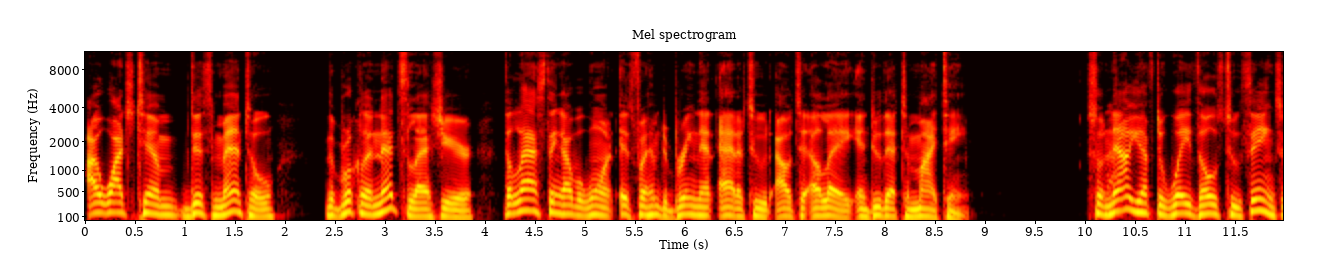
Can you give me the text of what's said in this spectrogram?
I watched him dismantle the Brooklyn Nets last year, the last thing I would want is for him to bring that attitude out to LA and do that to my team. So now you have to weigh those two things.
